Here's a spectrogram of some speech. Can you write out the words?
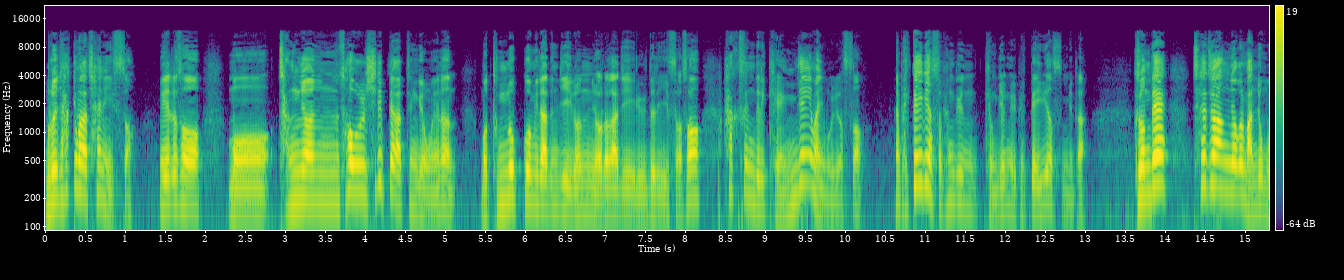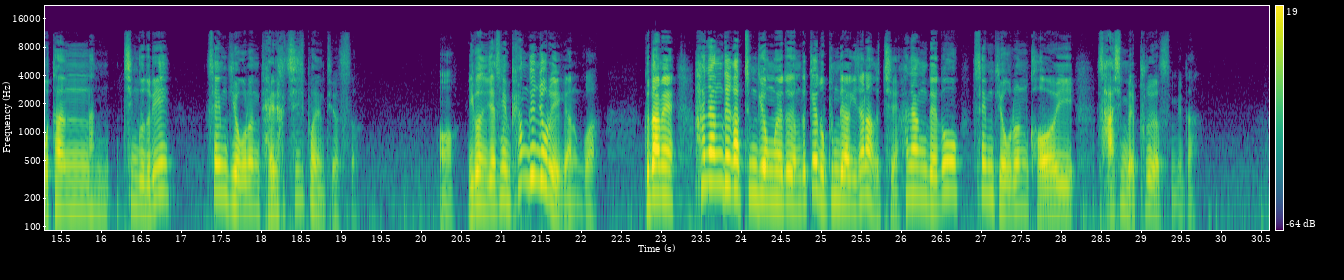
물론 이제 학교마다 차이는 있어. 예를 들어서 뭐 작년 서울 시립대 같은 경우에는 뭐 등록금이라든지 이런 여러 가지 일들이 있어서 학생들이 굉장히 많이 몰렸어. 그냥 100대 1이었어. 평균 경쟁률이 100대 1이었습니다. 그런데 최저 학력을 만족 못한 친구들이 쌤 기억으로는 대략 70%였어. 어, 이건 이제 쌤 평균적으로 얘기하는 거야. 그 다음에 한양대 같은 경우에도 여러분들 꽤 높은 대학이잖아. 그치? 한양대도 쌤 기억으로는 거의 40 몇 프로였습니다.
